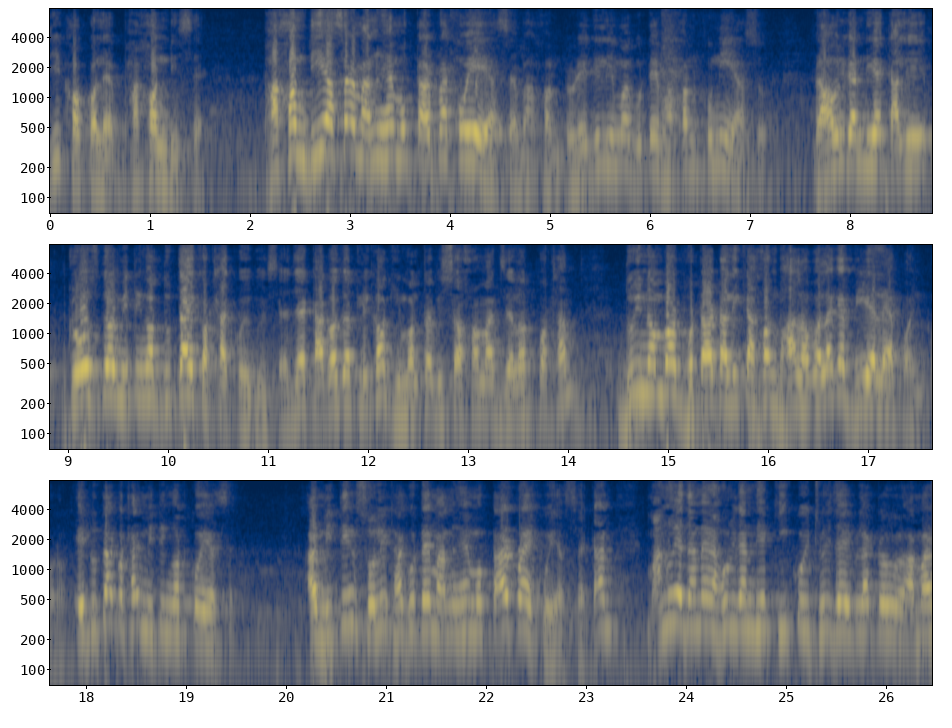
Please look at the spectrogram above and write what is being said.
যিসকলে ভাষণ দিছে। ভাষণ দি আছে মানুহে মোক তাৰ পৰা কৈয়ে আছে ভাষণটো। ৰেডিলি মই গোটেই ভাষণ শুনি আছোঁ। ৰাহুল গান্ধীয়ে কালি ক্ল'জ ড'ৰ মিটিঙত দুটাই কথা কৈ গৈছে যে কাগজত লিখক, হিমন্ত বিশ্ব শৰ্মাক জেলত পঠাম। দুই নম্বৰ ভোটাৰ তালিকাখন ভালো হ'ব লাগে বি এল এ এপইণ্ট কৰক। এই দুটা কথাই মিটিঙত কৈ আছে। আৰু মিটিং চলি থাকোঁতে মানুহে মোক তাৰ পৰাই কৈ আছে। কাৰণ মানুহে জানে ৰাহুল গান্ধীয়ে কি কৈ থৈ যায় এইবিলাকতো আমাৰ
